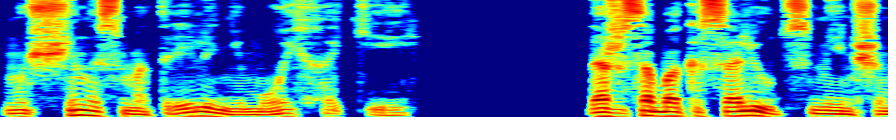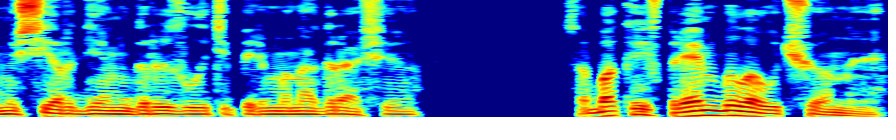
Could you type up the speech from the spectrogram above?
мужчины смотрели немой хоккей. Даже собака-салют с меньшим усердием грызла теперь монографию. Собака и впрямь была ученая.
